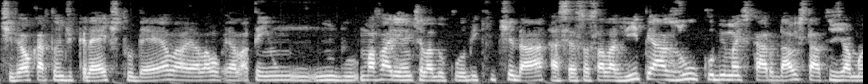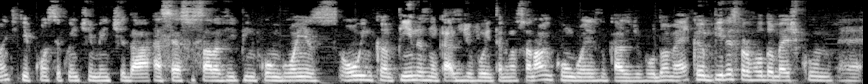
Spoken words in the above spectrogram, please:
tiver o cartão de crédito dela, ela, ela tem um, um uma variante lá do clube que te dá acesso à sala VIP. A Azul, o clube mais caro, dá o status diamante, que consequentemente dá acesso à sala VIP em Congonhas ou em Campinas, no caso de voo internacional, em Congonhas, no caso de voo doméstico. Campinas para voo doméstico é,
